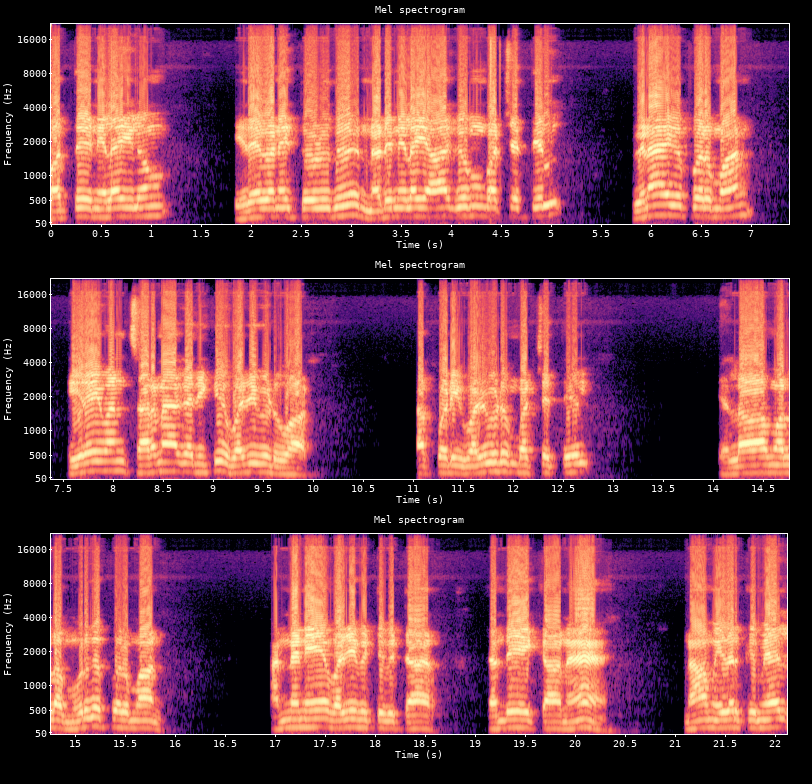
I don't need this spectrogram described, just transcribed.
பத்து நிலையிலும் இறைவனை தொழுது நடுநிலையாகும் பட்சத்தில் விநாயக பெருமான் இறைவன் சரணாகதிக்கு வழிவிடுவார். அப்படி வழிவிடும் பட்சத்தில் எல்லாம் அல்ல முருகப்பெருமான் அண்ணனே வழிவிட்டு விட்டார். தந்தையை காண நாம் இதற்கு மேல்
